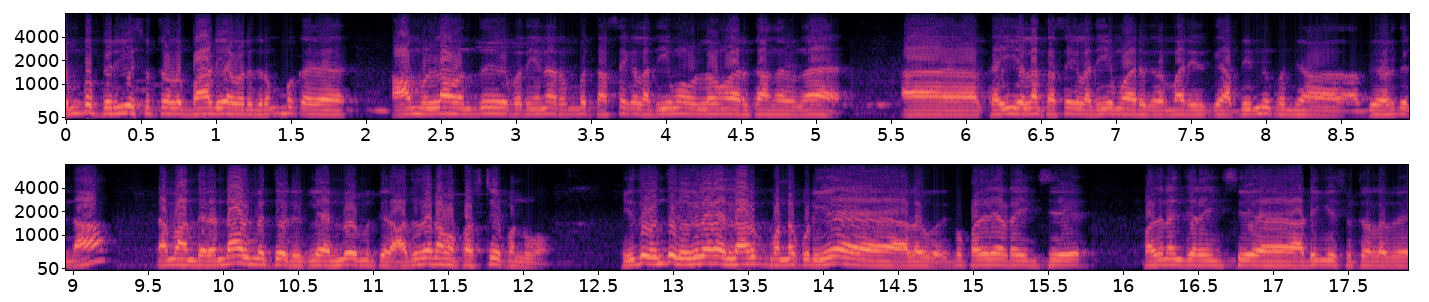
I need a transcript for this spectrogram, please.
ரொம்ப பெரிய சுற்றளவு பாடியாக வருது ரொம்ப க- ஆமெல்லாம் வந்து பார்த்தீங்கன்னா ரொம்ப தசைகள் அதிகமாக உள்ளவங்க இருக்காங்க இவங்க கையெல்லாம் தசைகள் அதிகமாக இருக்கிற மாதிரி இருக்குது அப்படின்னு கொஞ்சம் அப்படி வருதுன்னா நம்ம அந்த ரெண்டாவது மெத்தேடு இருக்குல்ல இன்னொரு மெத்தேடு அதுதான் நம்ம ஃபஸ்ட்டே பண்ணுவோம். இது வந்து ரெகுலராக எல்லாருக்கும் பண்ணக்கூடிய அளவுகள் இப்போ பதினேழரை இன்ச்சு பதினஞ்சரை இன்ச்சு அஹ், அடிங்கை சுற்றளவு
